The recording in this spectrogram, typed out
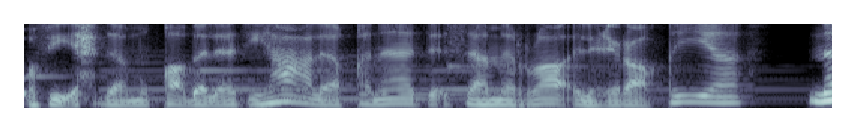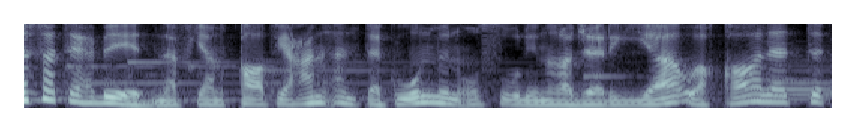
وفي إحدى مقابلاتها على قناة سامراء العراقية نفت عبيد نفيا قاطعا أن تكون من أصول غجرية وقالت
